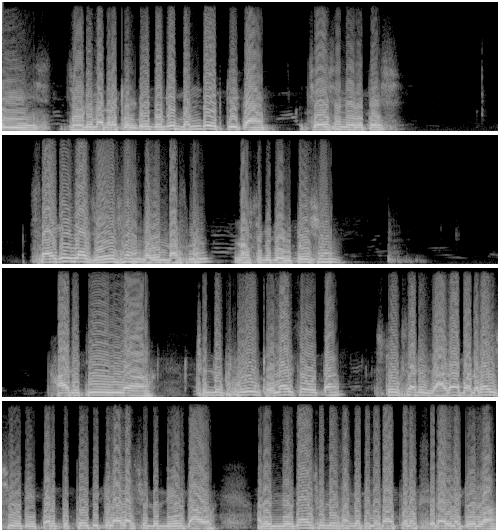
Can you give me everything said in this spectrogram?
ही जोडी मात्र केली ते दोघे बंद आहेत की का जयेश आणि रितेश. सेकंडला जयेश आहे नवीन बॅट्समन नाशिक रितेश हा देखील चेंडू फिरून खेळायचा होता. स्ट्रोकसाठी जागा बनवायची होती परंतु तो देखील आला चेंडू निर्धाव. आणि निर्धाव चेंडू संघटने डाव फलक सिरावला गेला.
